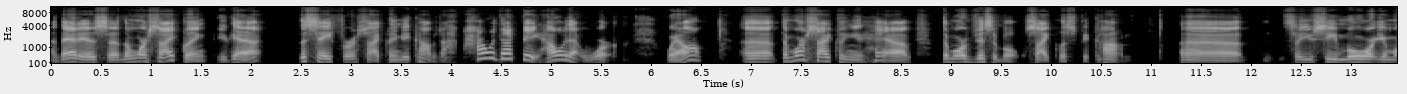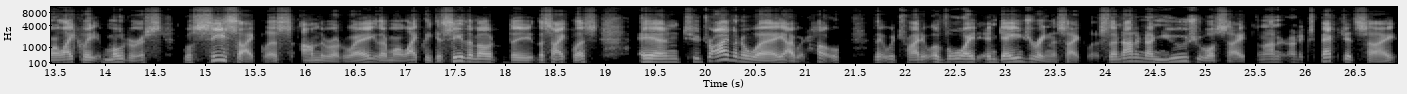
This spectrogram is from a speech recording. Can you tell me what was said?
And that is uh, the more cycling you get, the safer cycling becomes. Now, how would that be? How would that work? Well, uh, the more cycling you have, the more visible cyclists become. Uh, so you see more, you're more likely, motorists will see cyclists on the roadway. They're more likely to see the, the, the cyclists and to drive in a way, I would hope, that would try to avoid endangering the cyclists. They're not an unusual sight, they're not an unexpected sight,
